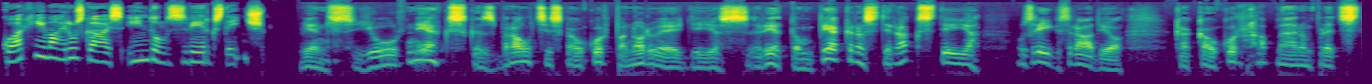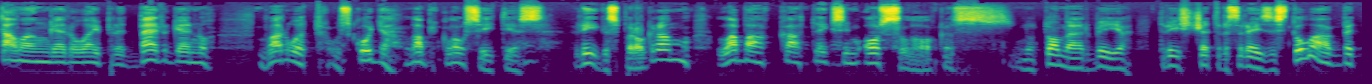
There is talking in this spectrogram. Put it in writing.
ko arhīvā ir uzgājis Induls Zvirgstiņš. Viens jūrnieks, kas braucis kaut kur pa Norvēģijas rietumu piekrasti, rakstīja uz Rīgas radio, ka kaut kur apmēram pret Stavangeru vai pret Bergenu varot uz kuģa labi klausīties. Rīgas programmu labāk kā, teiksim, Oslo, kas nu, tomēr bija trīs, četras reizes tuvāk, bet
